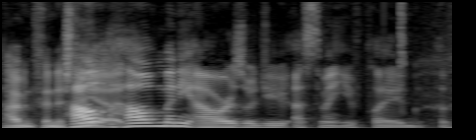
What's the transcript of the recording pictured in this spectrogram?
I haven't finished How it yet how many hours would you estimate you've played of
